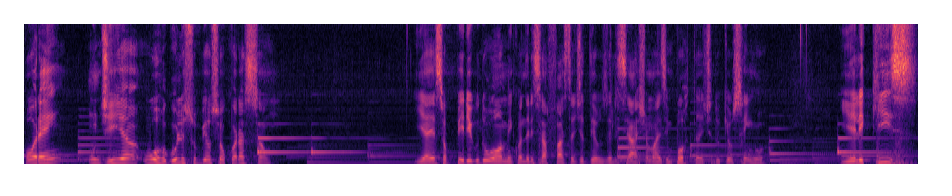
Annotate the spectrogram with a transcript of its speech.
Porém, um dia o orgulho subiu ao seu coração. E esse é o perigo do homem quando ele se afasta de Deus, ele se acha mais importante do que o Senhor. E ele quis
